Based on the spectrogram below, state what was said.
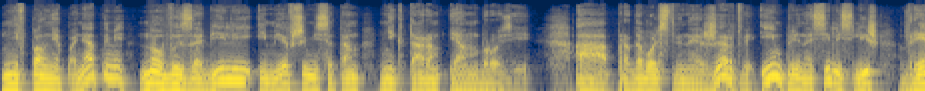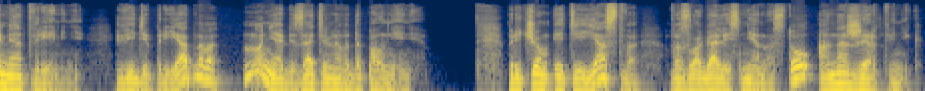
не вполне понятными, но в изобилии имевшимися там нектаром и амброзией. А продовольственные жертвы им приносились лишь время от времени, в виде приятного, но не обязательного дополнения. Причем эти яства возлагались не на стол, а на жертвенник,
